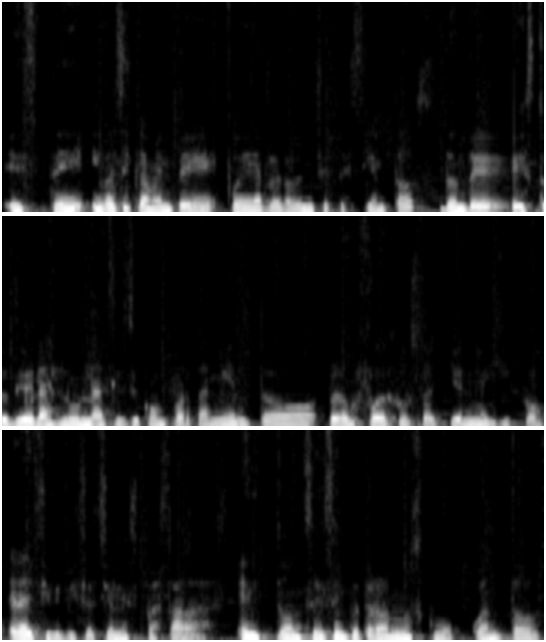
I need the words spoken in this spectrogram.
Este, y básicamente fue alrededor de 1700, donde estudió las lunas y su comportamiento, pero fue justo aquí en México, era de civilizaciones pasadas. Entonces encontraron unos como cuantos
